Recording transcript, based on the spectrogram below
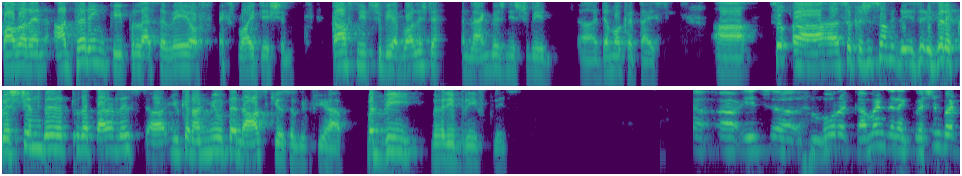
power and othering people as a way of exploitation. Caste needs to be abolished and language needs to be uh, democratized. Uh, so, uh, so Krishnaswamy, is, is there a question there to the panelist? Uh, you can unmute and ask yourself if you have, but be very brief, please. Uh, it's uh, more a comment than a question, but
